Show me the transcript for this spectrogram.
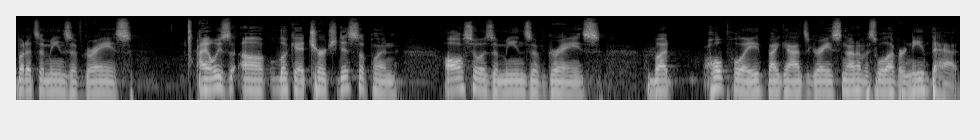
but it's a means of grace. I always uh, look at church discipline also as a means of grace, but hopefully, by God's grace, none of us will ever need that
